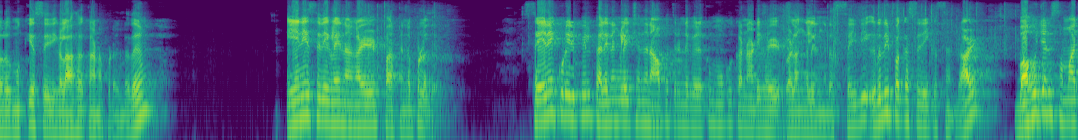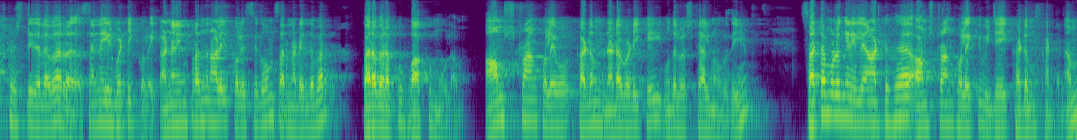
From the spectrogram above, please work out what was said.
ஒரு முக்கிய செய்திகளாக காணப்படுகின்றது. ஏனைய செய்திகளை நாங்கள் பார்க்கின்ற பொழுது. சேனை குடியிருப்பில் பலினங்களைச் சேர்ந்த நாற்பத்தி ரெண்டு பேருக்கு மூக்கு கண்ணாடிகள் வழங்கல் என்கிற செய்தி இறுதிப்பக்க செய்திக்கு சென்றால் பகுஜன் சமாஜ் கட்சி தலைவர் சென்னையில் வெட்டி கொலை அண்ணனின் பிறந்த நாளில் கொலை செய்தோம் சரணடைந்தவர் பரபரப்பு வாக்குமூலம். ஆம்ஸ்ட்ராங் கொலை கடும் நடவடிக்கை முதல்வர் ஸ்டாலின் உறுதி. சட்டம் ஒழுங்கை நிலைநாட்டுக ஆம்ஸ்ட்ராங் கொலைக்கு விஜய் கடும் கண்டனம்.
